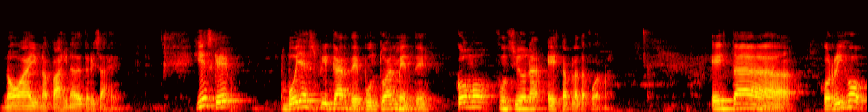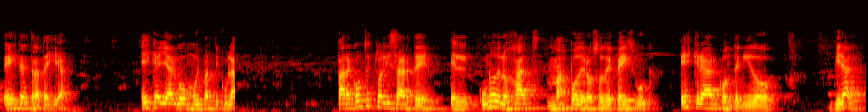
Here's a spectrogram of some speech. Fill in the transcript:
no hay una página de aterrizaje. Y es que voy a explicarte puntualmente cómo funciona esta plataforma. Esta, corrijo esta estrategia. Es que hay algo muy particular para contextualizarte, uno de los hacks más poderosos de Facebook es crear contenido viral.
